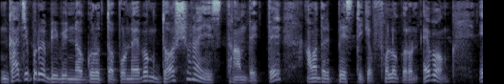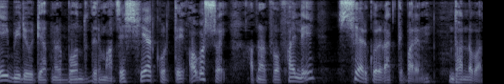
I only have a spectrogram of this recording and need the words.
গাজীপুরের বিভিন্ন গুরুত্বপূর্ণ এবং দর্শনীয় স্থান দেখতে আমাদের পেজটিকে ফলো করুন এবং এই ভিডিওটি আপনার বন্ধুদের মাঝে শেয়ার করতে অবশ্যই আপনার প্রোফাইলে শেয়ার করে রাখতে পারেন। ধন্যবাদ।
